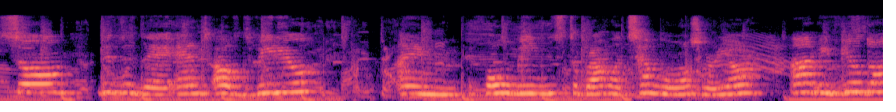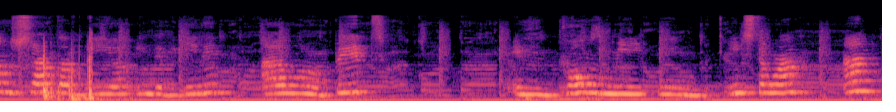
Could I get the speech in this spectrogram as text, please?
So this is the end of the video. I'm following Instagram at Samuel Sorior and if you don't start that video in the beginning, I will repeat and follow me in Instagram and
